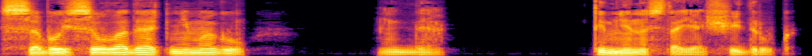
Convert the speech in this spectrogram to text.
с собой совладать не могу». «Да, ты мне настоящий друг».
